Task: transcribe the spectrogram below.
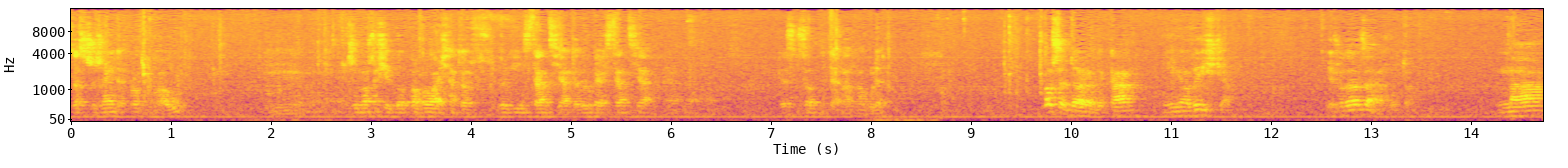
zastrzeżenie do protokołu, mm, że można się go powołać na to w drugiej instancji, a ta druga instancja e, to jest osobny temat w ogóle. Poszedł do RDK, nie miał wyjścia. Już odradzałem mu to. Na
